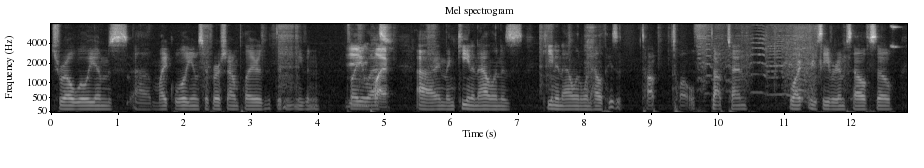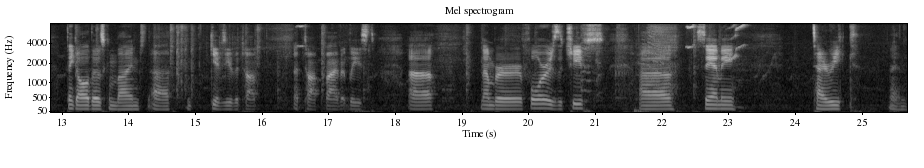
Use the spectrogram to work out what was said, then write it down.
Tyrell Williams, uh, Mike Williams, their first round player that didn't even play Didn't last. Uh, and then Keenan Allen is Keenan Allen when healthy is a top twelve, top ten wide receiver himself. So I think all of those combined uh, gives you the top a top five at least. Uh, number four is the Chiefs. Uh, Sammy, Tyreek, and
